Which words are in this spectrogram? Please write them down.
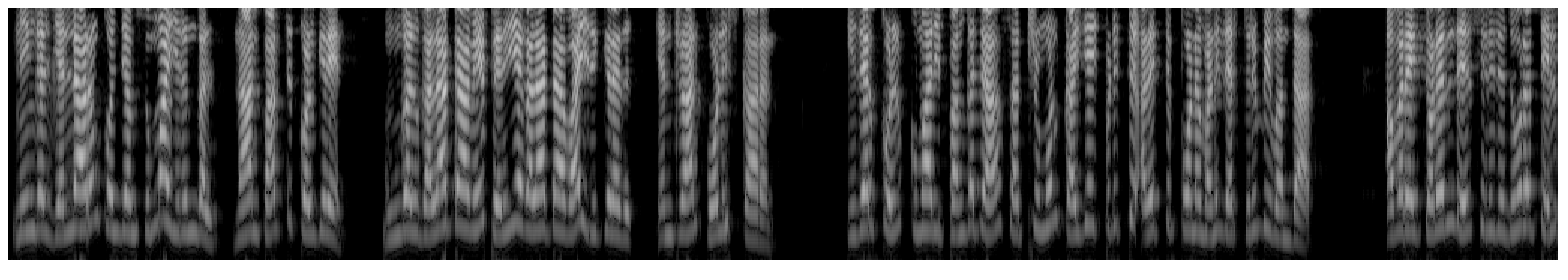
நீங்கள் எல்லாரும் கொஞ்சம் சும்மா இருங்கள் நான் பார்த்து கொள்கிறேன். உங்கள் கலாட்டாவே பெரிய கலாட்டாவாய் இருக்கிறது என்றான் போலீஸ்காரன். இதற்குள் குமாரி பங்கஜா சற்று முன் கையை பிடித்து அழைத்து போன மனிதர் திரும்பி வந்தார். அவரை தொடர்ந்து சிறிது தூரத்தில்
